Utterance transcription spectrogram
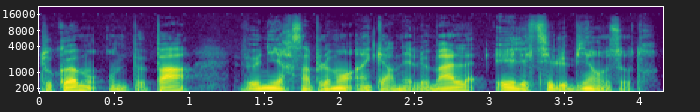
tout comme on ne peut pas venir simplement incarner le mal et laisser le bien aux autres.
